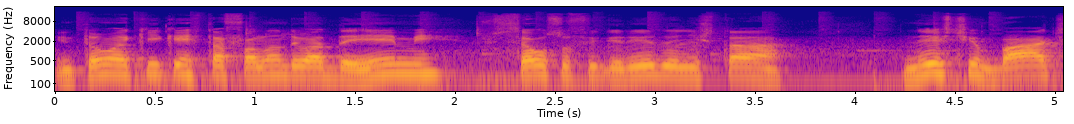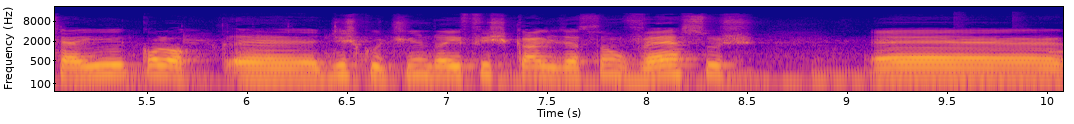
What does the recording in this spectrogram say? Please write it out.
Então aqui quem está falando é o ADM, Celso Figueiredo, ele está neste embate aí é, discutindo aí fiscalização versus é,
